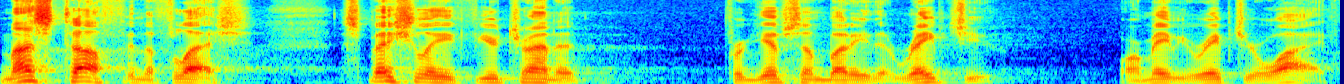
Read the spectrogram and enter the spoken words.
That's tough in the flesh, especially if you're trying to forgive somebody that raped you or maybe raped your wife,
